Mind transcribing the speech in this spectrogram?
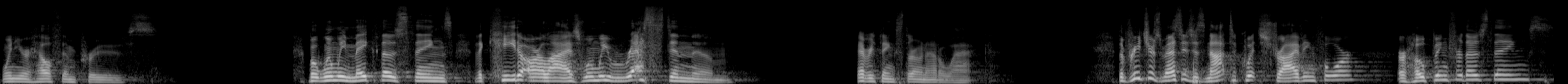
when your health improves. But when we make those things the key to our lives, when we rest in them, everything's thrown out of whack. The preacher's message is not to quit striving for or hoping for those things.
